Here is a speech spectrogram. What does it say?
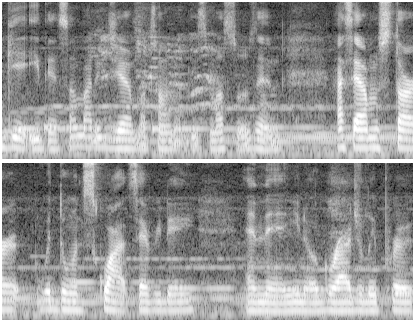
get either somebody gym or tone up these muscles. And I said I'm gonna start with doing squats every day and then you know gradually pro-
